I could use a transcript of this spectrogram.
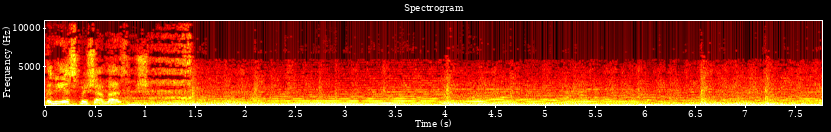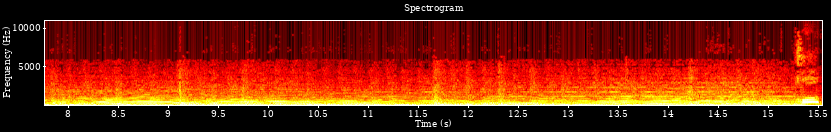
ولی اسمش عوض میشه. خب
